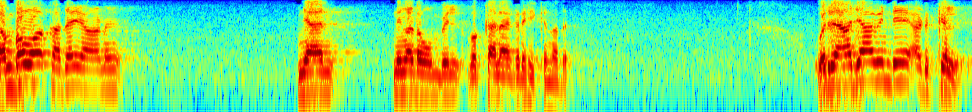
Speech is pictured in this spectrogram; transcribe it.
സംഭവ കഥയാണ് ഞാൻ നിങ്ങളുടെ മുമ്പിൽ വെക്കാൻ ആഗ്രഹിക്കുന്നത്. ഒരു രാജാവിന്റെ അടുക്കൽ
